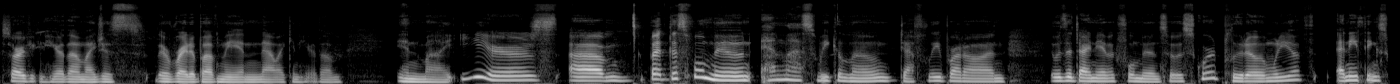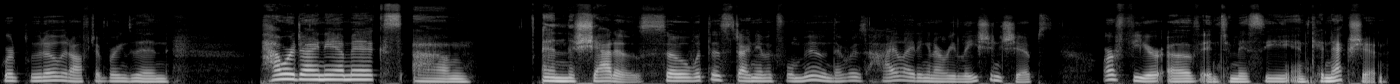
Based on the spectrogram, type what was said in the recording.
sorry if you can hear them. I just they're right above me and now i can hear them in my ears. Um, but this full moon and last week alone definitely brought on it was a dynamic full moon. So it was squared pluto and when you have anything squared pluto it often brings in power dynamics um, and the shadows. So, with this dynamic full moon, there was highlighting in our relationships our fear of intimacy and connection.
